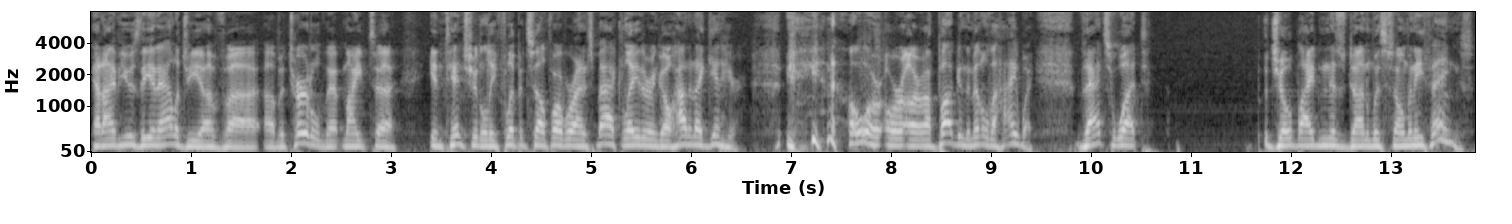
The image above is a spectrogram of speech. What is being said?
and I've used the analogy of uh, of a turtle that might uh, intentionally flip itself over on its back later and go, "How did I get here?" you know, or, or or a bug in the middle of the highway. That's what Joe Biden has done with so many things.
